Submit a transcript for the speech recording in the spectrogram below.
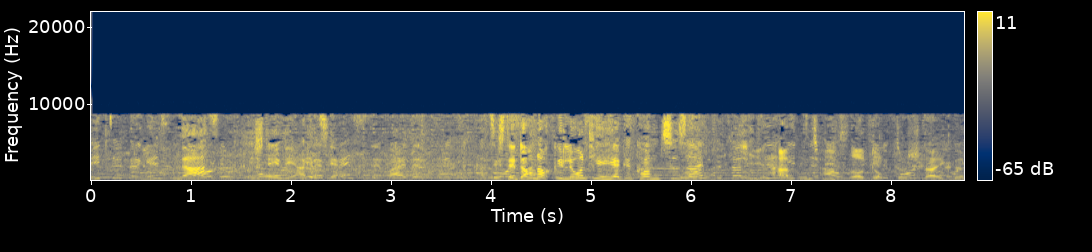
Bitte vergessen Na, Sie morgen wie stehen die Aktien? Gäste bei der Hat sich denn doch noch gelohnt, hierher gekommen zu sein? An die Frau Dr. Steigner.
